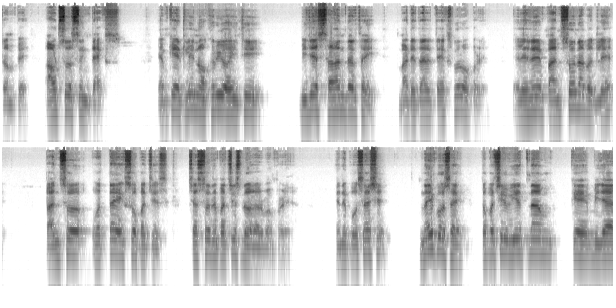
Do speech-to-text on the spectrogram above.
ટ્રમ્પે આઉટસોર્સિંગ ટેક્સ એમ કે એટલી નોકરીઓ અહીંથી બીજે સ્થળાંતર થઈ, માટે તારે ટેક્સ ભરવો પડે. એટલે એને પાંચસોના બદલે પાંચસો વત્તા એકસો પચીસ, છસો ને પચીસ ડોલરમાં પડે. એને પોસાશે? નહીં પોસાય, તો પછી વિયેતનામ કે બીજા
